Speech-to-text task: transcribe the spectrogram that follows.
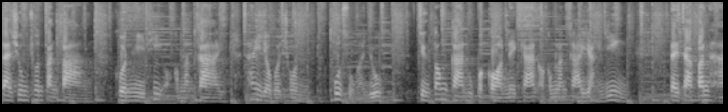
ต่ชุมชนต่างๆ ควรมีที่ออกกำลังกาย ให้เยาวชน ผู้สูงอายุ จึงต้องการอุปกรณ์ในการออกกำลังกายอย่างยิ่ง แต่จากปัญหา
